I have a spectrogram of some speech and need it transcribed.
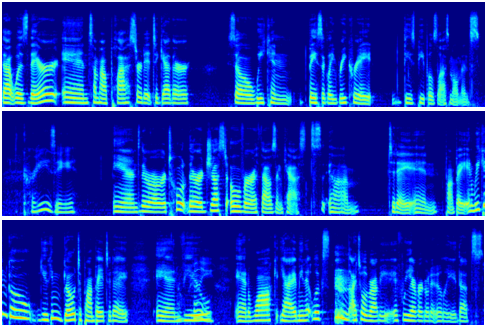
that was there and somehow plastered it together so we can basically recreate these people's last moments. Crazy. And there are a total, there are just over a thousand casts um, today in Pompeii, and we can go. You can go to Pompeii today and Oh, view really? and walk. Yeah, I mean, it looks. I told Robbie if we ever go to Italy, that's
